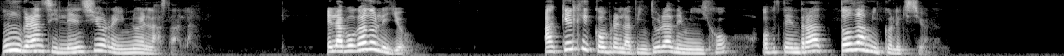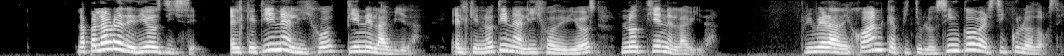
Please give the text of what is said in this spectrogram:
un gran silencio reinó en la sala. El abogado leyó. Aquel que compre la pintura de mi hijo obtendrá toda mi colección. La palabra de Dios dice, el que tiene al Hijo tiene la vida, el que no tiene al Hijo de Dios no tiene la vida. Primera de Juan capítulo 5 versículo 12.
